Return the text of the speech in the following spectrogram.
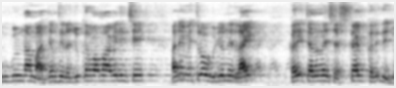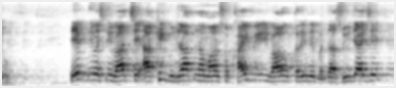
ગૂગલના માધ્યમથી રજૂ કરવામાં આવેલી છે. અને મિત્રો, વિડીયોને લાઈક કરી, ચેનલને સબસ્ક્રાઈબ કરી દેજો. એક દિવસની વાત છે, આખી ગુજરાતના માણસો ખાઈ પી વાળો કરીને બધા સૂઈ જાય છે.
